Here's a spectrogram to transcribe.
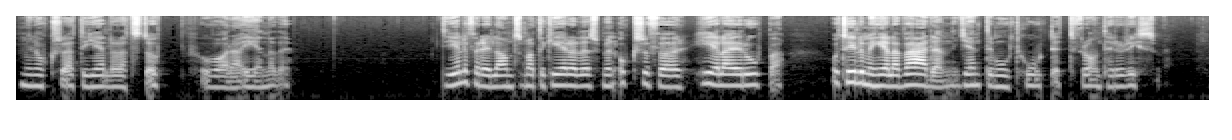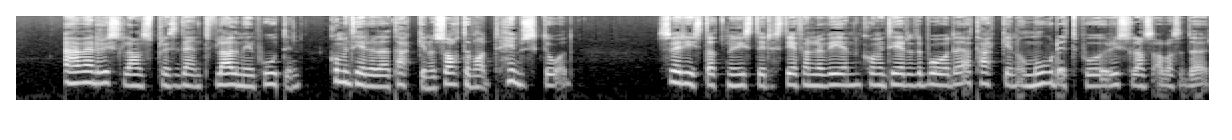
Men också att det gäller att stå upp och vara enade. Det gäller för det land som attackerades men också för hela Europa och till och med hela världen gentemot hotet från terrorism. Även Rysslands president Vladimir Putin kommenterade attacken och sa att det var ett hemskt dåd. Sveriges statsminister Stefan Löfven kommenterade både attacken och mordet på Rysslands ambassadör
